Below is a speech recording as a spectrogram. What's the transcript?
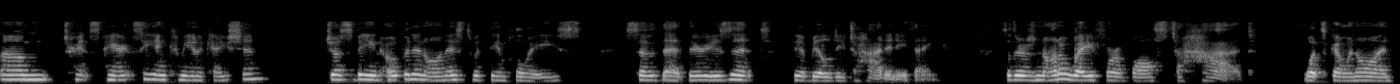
Um, transparency and communication, just being open and honest with the employees so that there isn't the ability to hide anything. So there's not a way for a boss to hide what's going on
